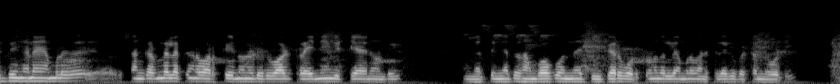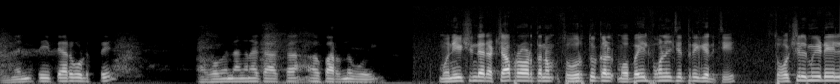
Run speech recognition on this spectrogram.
ഇതിങ്ങനെ നമ്മൾ സംഘടനയിലൊക്കെ ഇങ്ങനെ വർക്ക് ചെയ്യുന്നതുകൊണ്ട് ഒരുപാട് ട്രെയിനിങ് കിട്ടിയതിനോണ്ട് ഇങ്ങനത്തെ ഇങ്ങനത്തെ സംഭവമൊക്കെ ഒന്ന് സി പി ആർ കൊടുക്കണം എന്നുള്ളത് നമ്മൾ മനസ്സിലേക്ക് പെട്ടെന്ന് ഓടി. അങ്ങനെ സി പി ആർ കൊടുത്ത് അപ്പോൾ പിന്നെ അങ്ങനെ കാക്ക പറന്നുപോയി. മുനീഷിന്റെ രക്ഷാപ്രവർത്തനം സുഹൃത്തുക്കൾ മൊബൈൽ ഫോണിൽ ചിത്രീകരിച്ച് സോഷ്യൽ മീഡിയയിൽ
